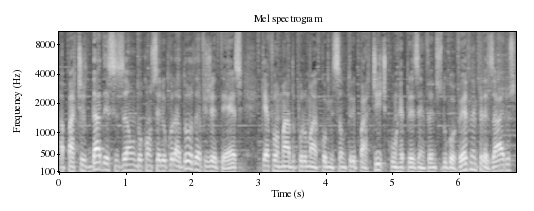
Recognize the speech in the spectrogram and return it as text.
a partir da decisão do Conselho Curador do FGTS, que é formado por uma comissão tripartite com representantes do governo, empresários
